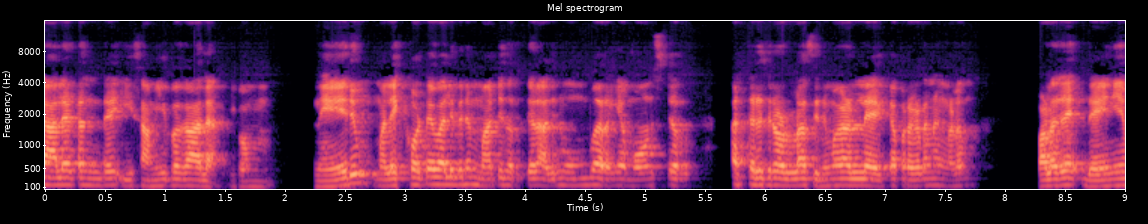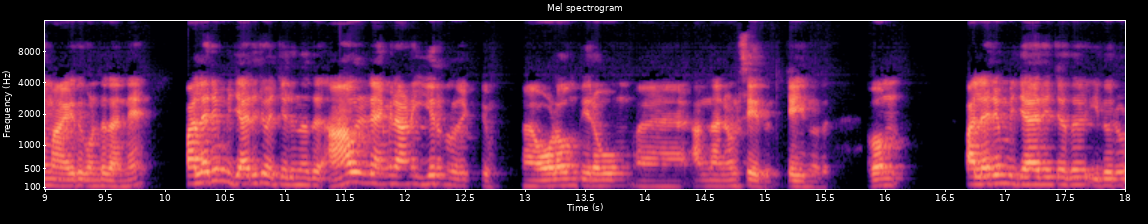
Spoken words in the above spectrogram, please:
ലാലേട്ടന്റെ ഈ സമീപകാല ഇപ്പം നേരും മലക്കോട്ടെ വലിവനും മാറ്റി നിർത്തിയാൽ അതിനു മുമ്പ് ഇറങ്ങിയ മോൺസ്റ്റർ അത്തരത്തിലുള്ള സിനിമകളിലെയൊക്കെ പ്രകടനങ്ങളും വളരെ ദയനീയമായത് കൊണ്ട് തന്നെ പലരും വിചാരിച്ചു വെച്ചിരുന്നത് ആ ഒരു ടൈമിലാണ് ഈ ഒരു പ്രൊജക്റ്റും ഓളവും തിരവും അന്ന് അനൗൺസ് ചെയ്ത് ചെയ്യുന്നത്. അപ്പം പലരും വിചാരിച്ചത് ഇതൊരു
